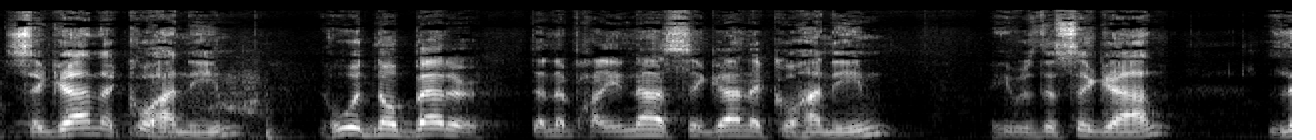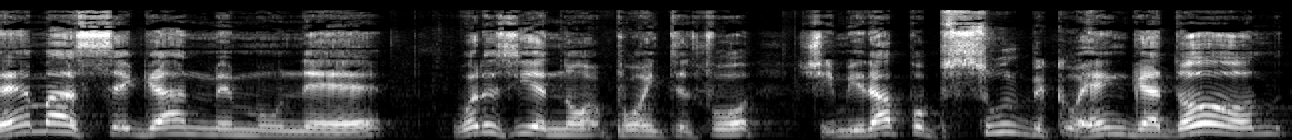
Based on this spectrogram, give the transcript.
Segan Kohanim. Who would know better than Rabbi Hanina Segan Kohanim? He was the Segan. Lema Segan Memune What is he appointed for? Shemira po psul bekohen gadol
